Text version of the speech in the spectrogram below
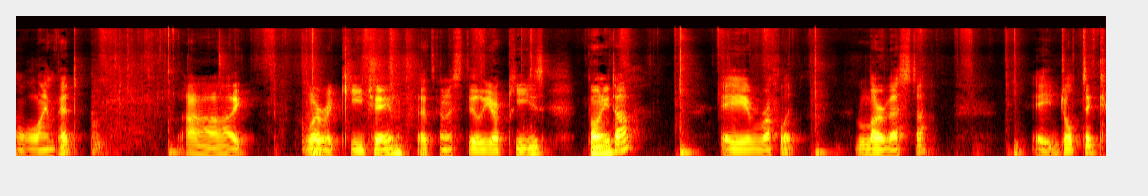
Lampent, uh, whatever keychain that's gonna steal your keys, Ponyta, a Rufflet, Larvesta, a Joltik,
